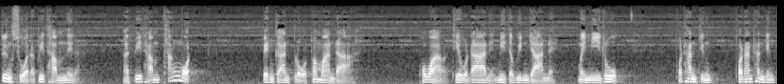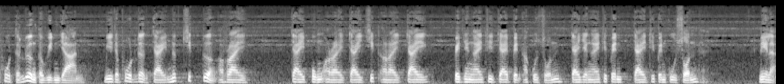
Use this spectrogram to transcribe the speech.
เรื่องสวดอภิธรรมนี่แหละอภิธรรมทั้งหมดเป็นการโปรดพระมารดา เพราะว่าเทวดาเนี่ยมีแต่วิญญาณเนี่ยไม่มีรูป เพราะท่านจึงเพราะนั้นท่านยังพูดแต่เรื่องแต่วิญญาณ มีแต่พูดเรื่องใจนึกคิดเรื่องอะไร ใจปรุงอะไรใจคิดอะไรใจเป็นยังไงที่ใจเป็นอกุศล ใจยังไงที่เป็นใจที่เป็นกุศล นี่แหละ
